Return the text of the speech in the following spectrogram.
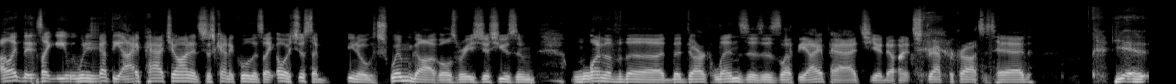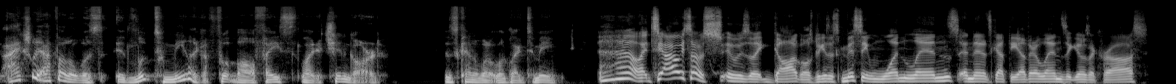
I like that it's like when he's got the eye patch on, it's just kind of cool. It's like, oh, it's just a you know, swim goggles where he's just using one of the the dark lenses is like the eye patch, you know, and it's strapped across his head. Yeah, actually, I thought it was. It looked to me like a football face, like a chin guard. This Is kind of what it looked like to me. Oh, see, I always thought it was, it was like goggles because it's missing one lens and then it's got the other lens that goes across.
